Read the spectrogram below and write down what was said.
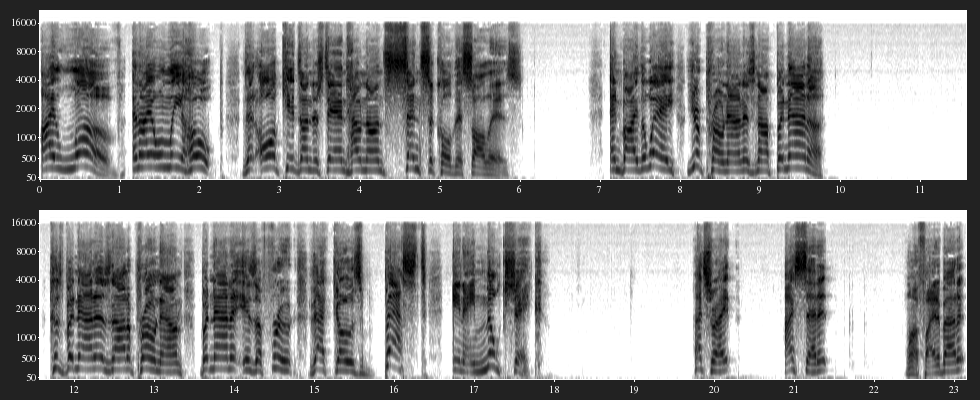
I love and I only hope that all kids understand how nonsensical this all is. And by the way, your pronoun is not banana. Because banana is not a pronoun. Banana is a fruit that goes best in a milkshake. That's right. I said it. Want to fight about it?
